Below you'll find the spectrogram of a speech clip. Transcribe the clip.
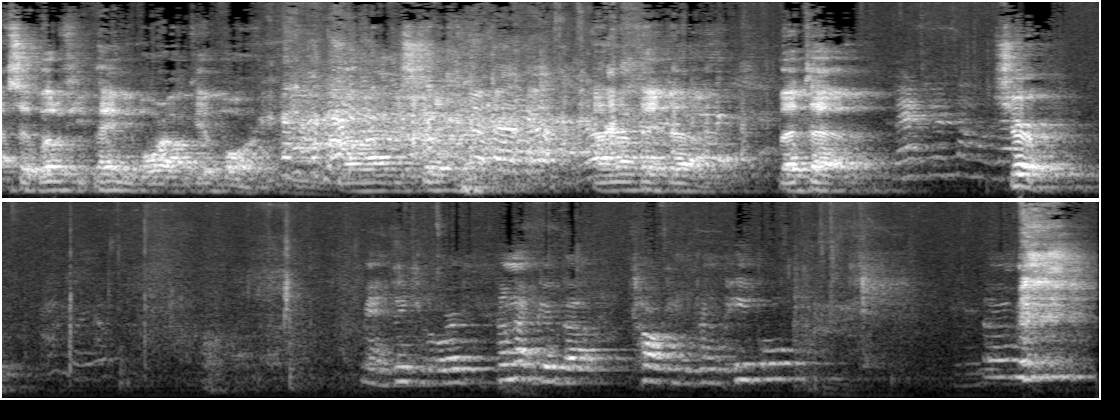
I said, well, if you pay me more, I'll give more. no, I'm just joking. I'm not that dumb. But, uh, sure. Man, thank you, Lord. I'm not good about talking in front of people. Um, it's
